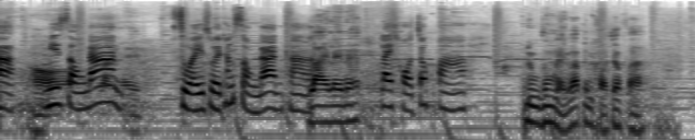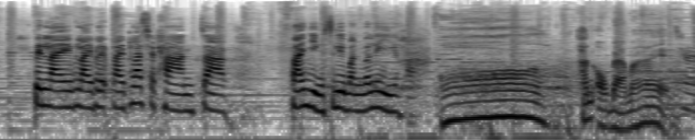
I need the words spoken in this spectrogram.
ค่ะ อ๋อ มีสองด้านลายสวยสวยทั้งสองด้านค่ะ ลายอะไรนะ ลายขอเจ้าป้า ดูตรงไหนว่าเป็นขอเจ้าฟ้า เป็นลายลายลายพระราชทานจากฟ้าหญิงสิริวัณวลีค่ะ อ๋อ ท่านออกแบบมาให้ ใช่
